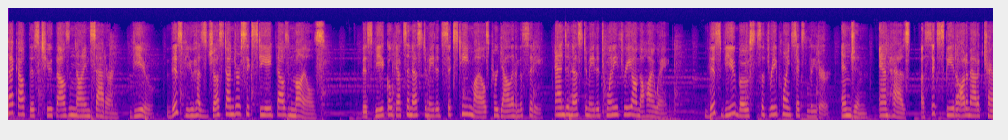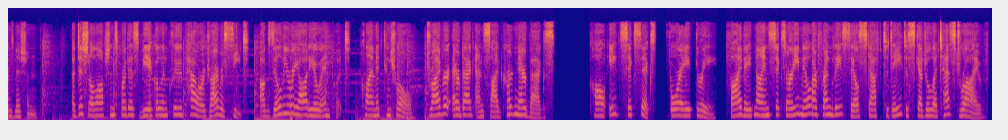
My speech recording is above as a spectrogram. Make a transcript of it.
Check out this 2009 Saturn Vue. This Vue has just under 68,000 miles. This vehicle gets an estimated 16 miles per gallon in the city, and an estimated 23 on the highway. This Vue boasts a 3.6-liter engine, and has a 6-speed automatic transmission. Additional options for this vehicle include power driver's seat, auxiliary audio input, climate control, driver airbag and side curtain airbags. Call 866-483-5896 or email our friendly sales staff today to schedule a test drive.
